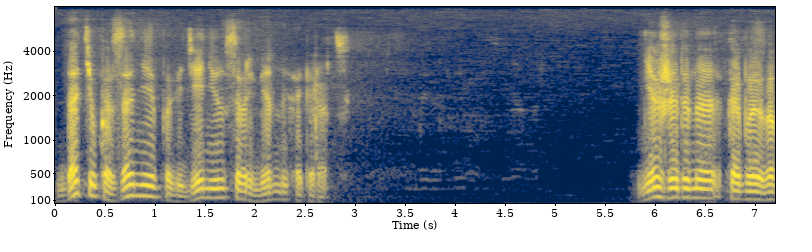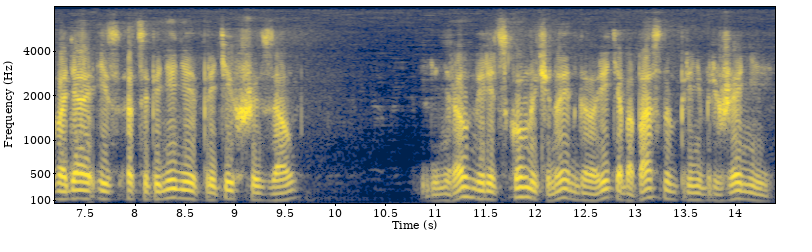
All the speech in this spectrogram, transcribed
дать указания по ведению современных операций. Неожиданно, как бы выводя из оцепенения притихший зал, генерал Мерецков начинает говорить об опасном пренебрежении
